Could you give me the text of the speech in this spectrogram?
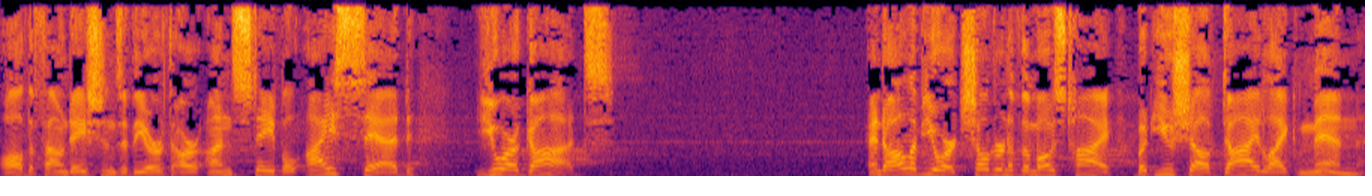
all the foundations of the earth are unstable. I said, You are gods. And all of you are children of the Most High, but you shall die like men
